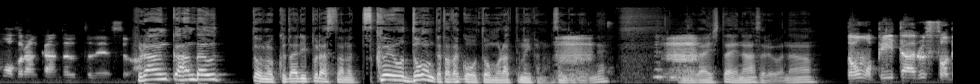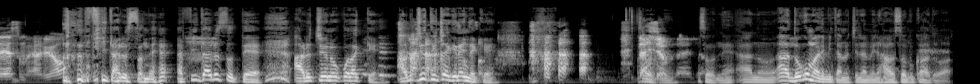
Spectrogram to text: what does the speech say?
うもフランクアンダウッドですわ。フランクアンダウッドの下りプラスあの、机をドーンって叩く音をもらってもいいかな、その時にね。お願いしたいな、それはな。どうもピーター・ルストですもやるよ。ピーター・ルストね。あピーター・ルストって、アル中の子だっけ？アル中って言っちゃいけないんだっけ？大丈夫、大丈夫。そうね。あの、あ、どこまで見たの？ちなみにハウス・オブ・カードは。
